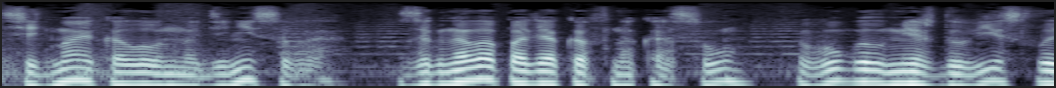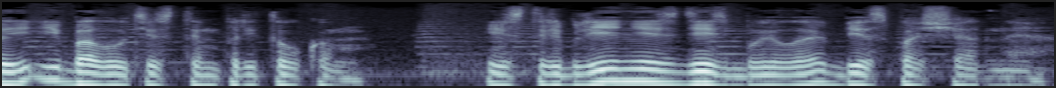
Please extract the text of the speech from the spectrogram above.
Седьмая колонна Денисова загнала поляков на косу в угол между Вислой и болотистым притоком. Истребление здесь было беспощадное.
